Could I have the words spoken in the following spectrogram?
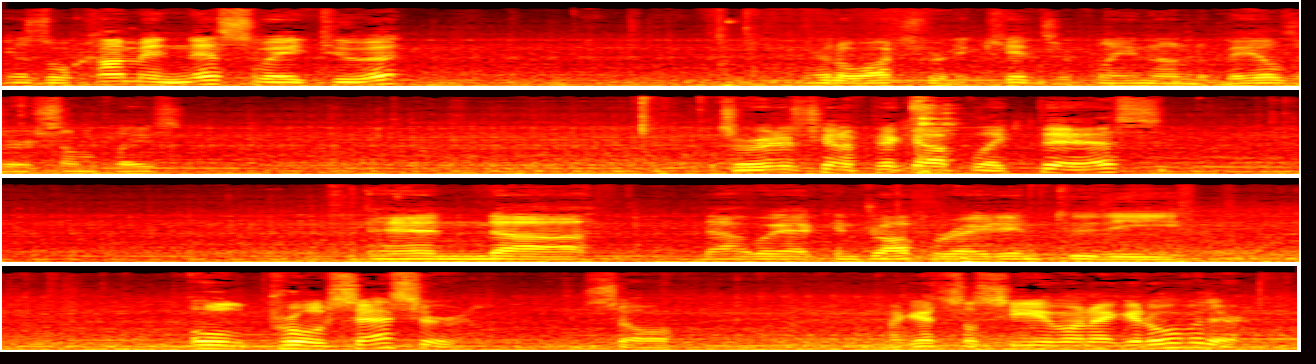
is we'll come in this way to it. Gotta watch where the kids are playing on the bales or someplace. So we're just gonna pick up like this. And uh, that way I can drop right into the old processor. So I guess I'll see you when I get over there.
